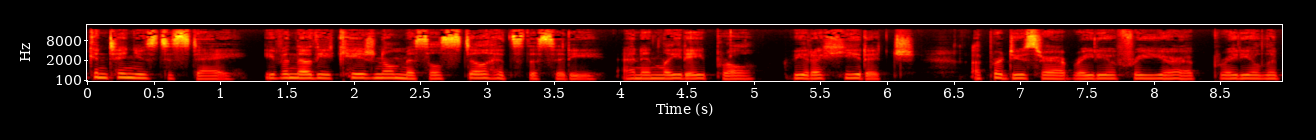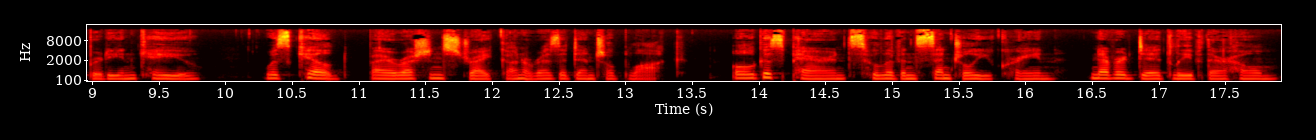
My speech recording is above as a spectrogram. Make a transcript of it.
continues to stay, even though the occasional missile still hits the city, and in late April, Vera Khirich, a producer at Radio Free Europe, Radio Liberty in Kyiv, was killed by a Russian strike on a residential block. Olga's parents, who live in central Ukraine, never did leave their home.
